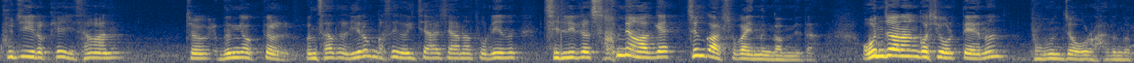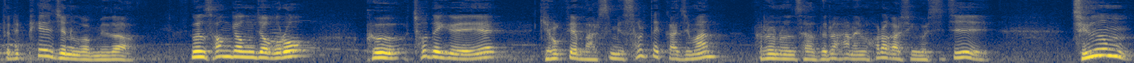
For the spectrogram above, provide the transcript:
굳이 이렇게 이상한 저 능력들, 은사들 이런 것에 의지하지 않아도 우리는 진리를 선명하게 증거할 수가 있는 겁니다. 온전한 것이 올 때에는 부분적으로 하던 것들이 피해지는 겁니다. 그건 성경적으로 그 초대교회에 기록된 말씀이 설 때까지만 그런 은사들을 하나님이 허락하신 것이지 지금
